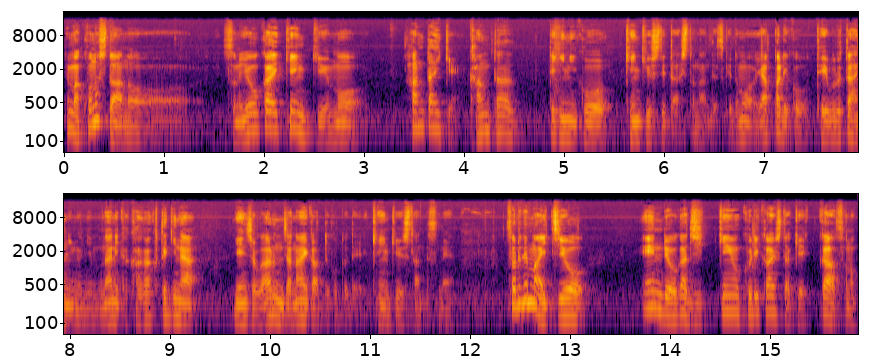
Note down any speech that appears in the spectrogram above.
でまあ、この人はあのその妖怪研究も反対意見カウンター的にこう研究してた人なんですけどもやっぱりこうテーブルターニングにも何か科学的な現象があるんじゃないかということで研究したんですね。それでまあ一応遠慮が実験を繰り返した結果その、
